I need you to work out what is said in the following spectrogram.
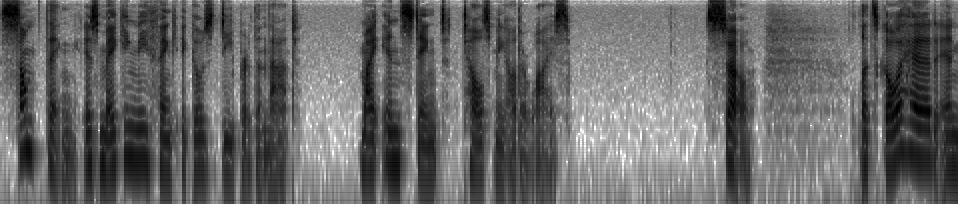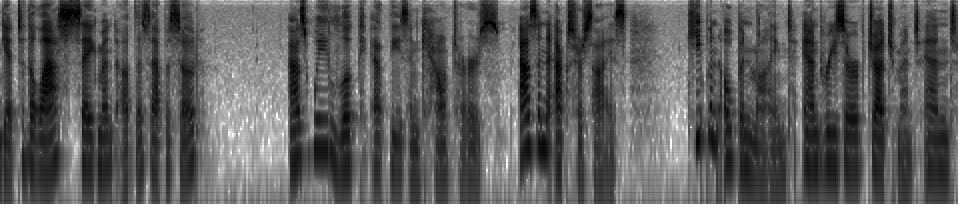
Something is making me think it goes deeper than that. My instinct tells me otherwise. So, let's go ahead and get to the last segment of this episode. As we look at these encounters as an exercise, keep an open mind and reserve judgment, and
